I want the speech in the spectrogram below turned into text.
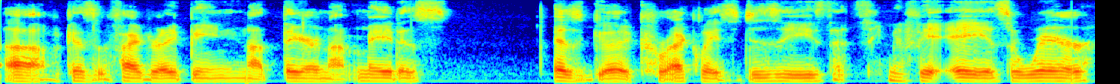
uh, because of the factor rate being not there, not made as as good correctly. It's a disease that's hemophilia A is a rare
